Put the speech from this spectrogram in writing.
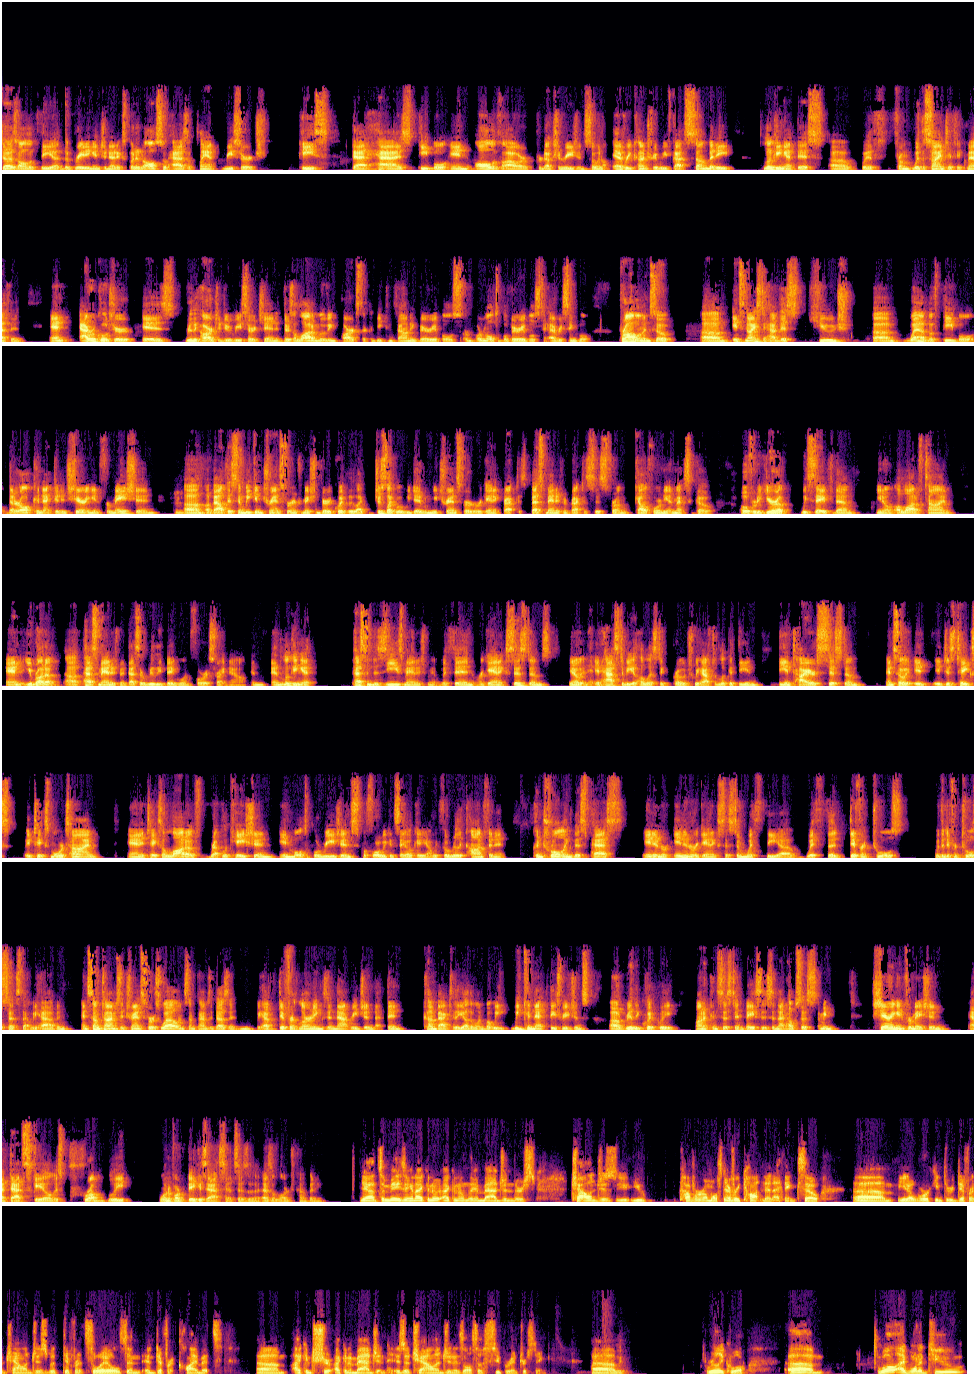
does all of the uh, the breeding and genetics, but it also has a plant research piece that has people in all of our production regions. So in every country, we've got somebody looking at this uh, with from with a scientific method. And agriculture is really hard to do research in. There's a lot of moving parts. There can be confounding variables or, or multiple variables to every single problem. And so um, it's nice to have this huge um, web of people that are all connected and sharing information hmm. um, about this, and we can transfer information very quickly, like just like what we did when we transferred organic practice, best management practices from California and Mexico over to Europe. We saved them, you know, a lot of time. And you brought up uh, pest management. That's a really big one for us right now. And and looking at pest and disease management within organic systems, you know, it, it has to be a holistic approach. We have to look at the the entire system and so it it just takes it takes more time and it takes a lot of replication in multiple regions before we can say okay yeah we feel really confident controlling this pest in an in an organic system with the uh, with the different tools with the different tool sets that we have. And and sometimes it transfers well and sometimes it doesn't. And we have different learnings in that region that then come back to the other one. But we we connect these regions uh, really quickly on a consistent basis. And that helps us i mean sharing information at that scale is probably one of our biggest assets as a as a large company. Yeah, it's amazing, and I can I can only imagine there's challenges you, you cover almost every continent. I think so. Um, you know, working through different challenges with different soils and and different climates. Um, I can sure I can imagine is a challenge and is also super interesting. Um, totally. Really cool. Um, well, I wanted to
